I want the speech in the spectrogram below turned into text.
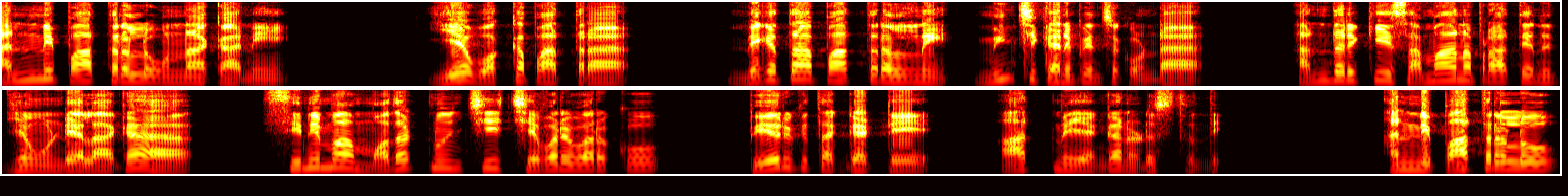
అన్ని పాత్రలు ఉన్నా కాని ఏ ఒక్క పాత్ర మిగతా పాత్రల్ని మించి కనిపించకుండా అందరికీ సమాన ప్రాతినిధ్యం ఉండేలాగా సినిమా మొదట్నుంచి చివరి వరకు పేరుకు తగ్గట్టే ఆత్మీయంగా నడుస్తుంది. అన్ని పాత్రలు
